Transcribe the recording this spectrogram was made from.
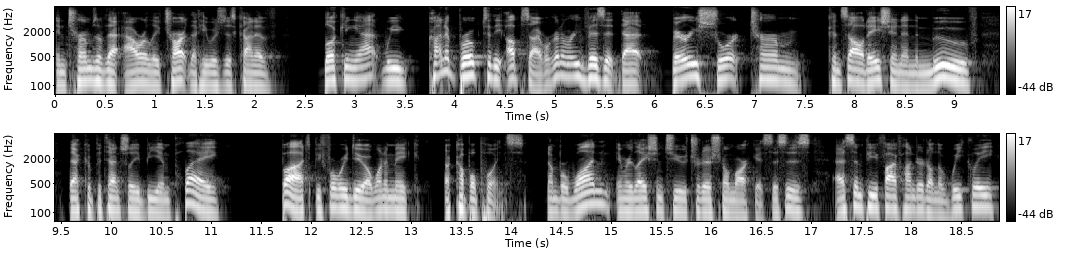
In terms of that hourly chart that he was just kind of looking at, we kind of broke to the upside. We're going to revisit that very short term consolidation and the move that could potentially be in play. But before we do, I want to make a couple points. Number one, in relation to traditional markets, this is S&P 500 on the weekly.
